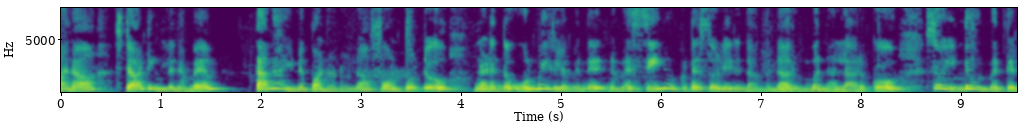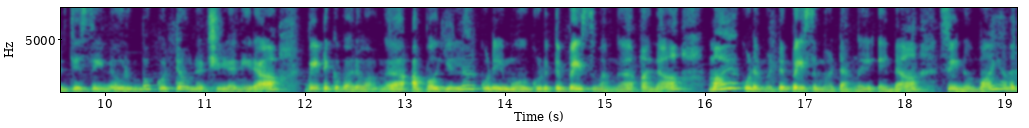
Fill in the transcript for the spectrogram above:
ஆனால் ஸ்டார்டிங்கில் நம்ம தனா என்ன பண்ணணும்னா ஃபோன் போட்டு நடந்த உண்மைகளை வந்து நம்ம சீனுக்கிட்ட சொல்லியிருந்தாங்கன்னா ரொம்ப நல்லா இருக்கும். ஸோ இந்த உண்மை தெரிஞ்ச சீனு ரொம்ப குற்ற உணர்ச்சியில் நேராக வீட்டுக்கு வருவாங்க. அப்போ எல்லார் கூடயும் முகம் கொடுத்து பேசுவாங்க. ஆனால் மாயா கூட மட்டும் பேச மாட்டாங்க. ஏன்னா சீனு மாயாவை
